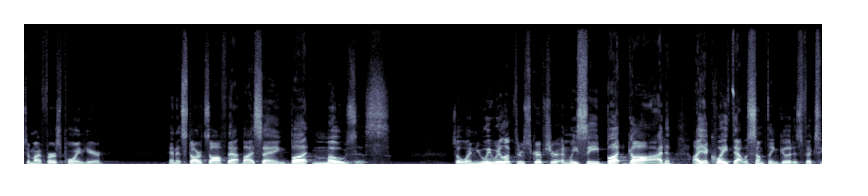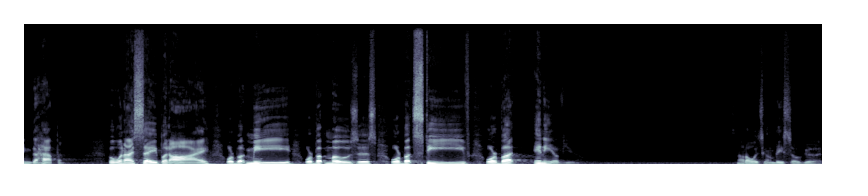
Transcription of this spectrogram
to my first point here. And it starts off that by saying, but Moses. So when we look through Scripture and we see but God, I equate that with something good is fixing to happen. But when I say but I, or but me, or but Moses, or but Steve, or but any of you, it's not always going to be so good.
